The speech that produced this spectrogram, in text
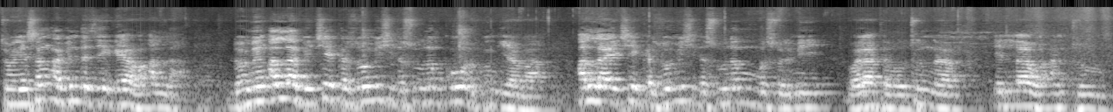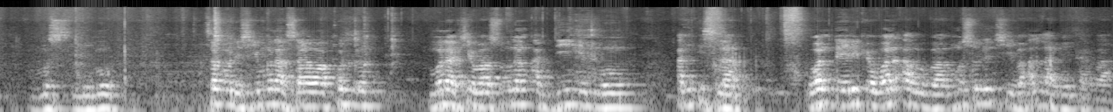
to ya san abin da zai gaya wa Allah. Domin Allah bai ce ka zo mishi da sunan kowane ƙungiya ba. Allah ya ce ka zo mishi da sunan musulmi. Wala tamutunna illa wa antum muslimun saboda shi muna sawa kullum muna cewa sunan addinin mu al-islam wanda ya riƙa wani abu ba musulunci ba Allah bai karɓa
